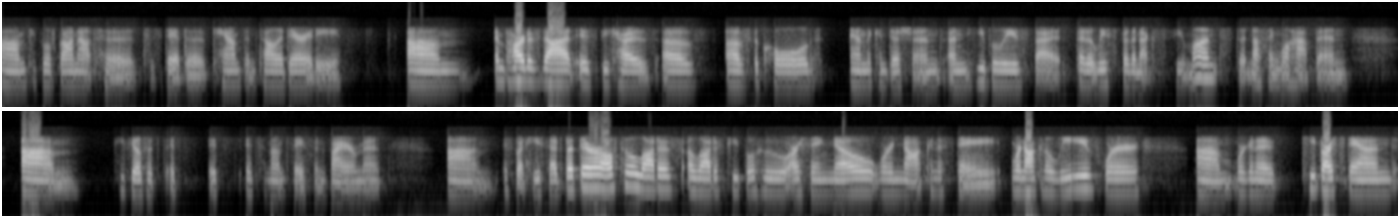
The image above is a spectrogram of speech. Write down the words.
Um, people have gone out to to stay at the camp in solidarity, um, and part of that is because of of the cold and the conditions. And he believes that, that at least for the next few months, that nothing will happen. Um, he feels it's it's it's it's an unsafe environment, um, is what he said. But there are also a lot of a lot of people who are saying no, we're not going to stay, we're not going to leave, we're um, we're going to keep our stand,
